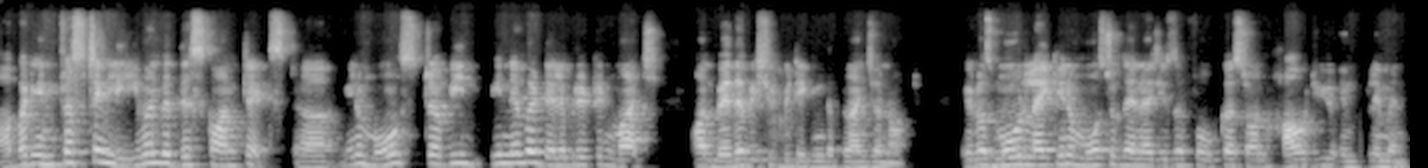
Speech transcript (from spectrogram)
uh, but interestingly even with this context uh, you know most uh, we we never deliberated much on whether we should be taking the plunge or not. It was more like you know most of the energies are focused on how do you implement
